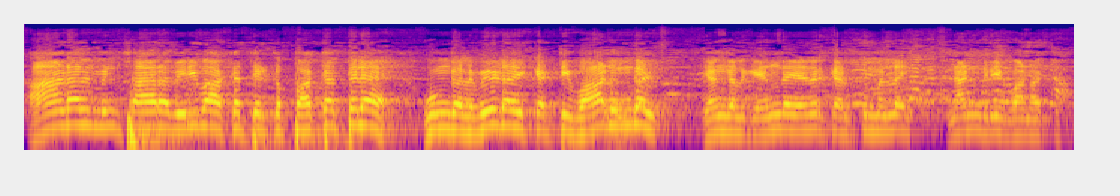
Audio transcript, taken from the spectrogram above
அனல் மின்சார விரிவாக்கத்திற்கு பக்கத்துல உங்கள் வீடை கட்டி வாழுங்கள். எங்களுக்கு எந்த எதிர்கருத்தும் இல்லை. நன்றி வணக்கம்.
